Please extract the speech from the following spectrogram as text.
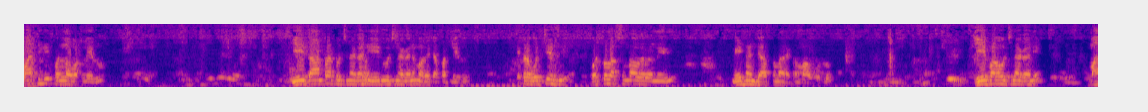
పార్టీకి పనులు అవ్వట్లేదు. ఏ కాంట్రాక్ట్ వచ్చినా కానీ ఏది వచ్చినా కానీ మాకు చెప్పట్లేదు. ఇక్కడ వచ్చేసి వర్తు లక్ష్మణరావు గారు అనేది మెయింటైన్ చేస్తున్నారు ఇక్కడ మా ఊర్లో. ఏ పని వచ్చినా కానీ మా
